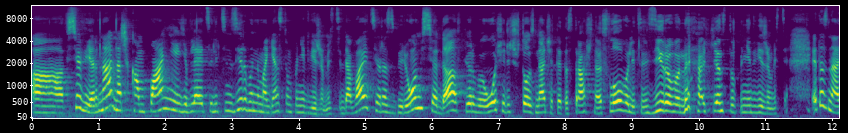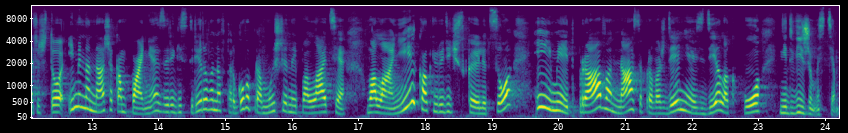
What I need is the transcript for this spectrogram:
А, все верно. Наша компания является лицензированным агентством по недвижимости. Давайте разберемся, да, в первую очередь, что значит это страшное слово лицензированное агентство по недвижимости. Это значит, что именно наша компания зарегистрирована в торгово-промышленной палате в Алании как юридическое лицо и имеет право на сопровождение сделок по недвижимости.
